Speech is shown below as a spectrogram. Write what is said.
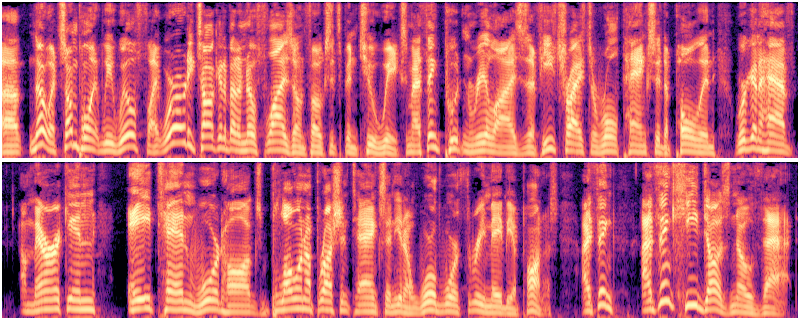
uh, no, at some point we will fight. We're already talking about a no-fly zone, folks. It's been two weeks. I mean, I think Putin realizes if he tries to roll tanks into Poland, we're going to have American A-10 warthogs blowing up Russian tanks, and you know, World War III may be upon us. I think, I think he does know that.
